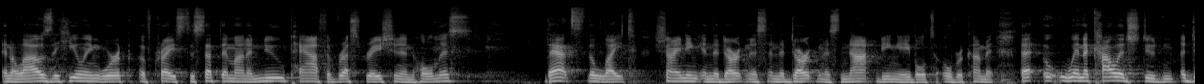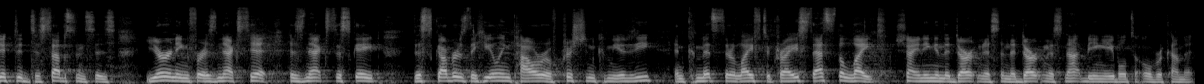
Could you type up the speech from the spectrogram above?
and allows the healing work of Christ to set them on a new path of restoration and wholeness that's the light shining in the darkness and the darkness not being able to overcome it. That when a college student addicted to substances, yearning for his next hit, his next escape, discovers the healing power of Christian community and commits their life to Christ, that's the light shining in the darkness and the darkness not being able to overcome it.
